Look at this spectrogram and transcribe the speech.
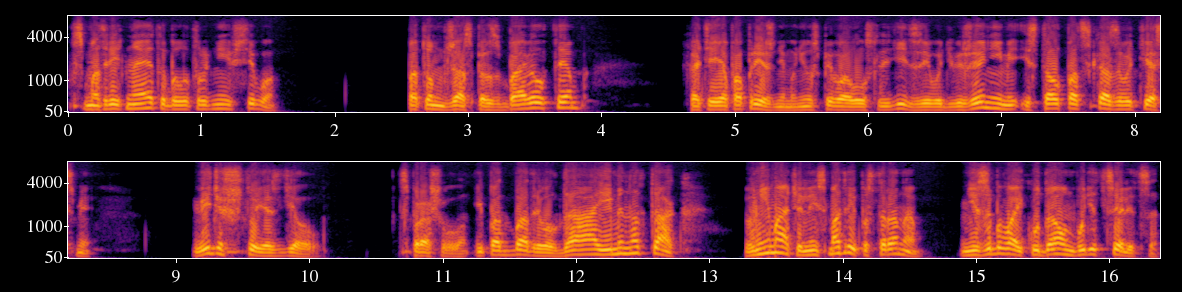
Смотреть на это было труднее всего. Потом Джаспер сбавил темп, хотя я по-прежнему не успевала уследить за его движениями и стал подсказывать Эсми. «Видишь, что я сделал?» — спрашивал он. И подбадривал. «Да, именно так. Внимательней смотри по сторонам. Не забывай, куда он будет целиться.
